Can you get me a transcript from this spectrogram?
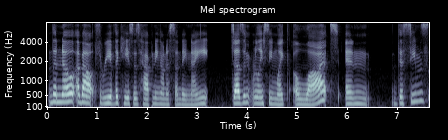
The note about three of the cases happening on a Sunday night doesn't really seem like a lot, and this seems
